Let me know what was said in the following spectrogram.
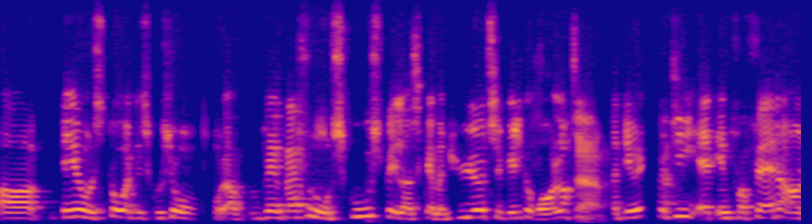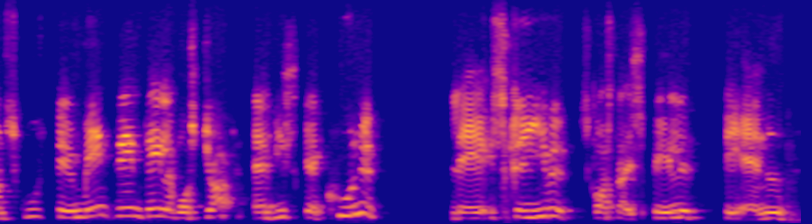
Og det er jo en stor diskussion, og hvad, hvad for nogle skuespillere skal man hyre til hvilke roller? Ja. Og det er jo ikke fordi, at en forfatter og en skuespiller, det er jo det er en del af vores job, at vi skal kunne lave, skrive, skorstræk spille det andet.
